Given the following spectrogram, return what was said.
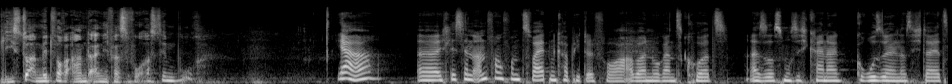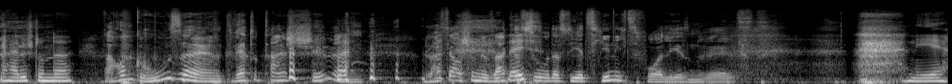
Liest du am Mittwochabend eigentlich was vor aus dem Buch? Ja, äh, ich lese den Anfang vom zweiten Kapitel vor, aber nur ganz kurz. Also es muss sich keiner gruseln, dass ich da jetzt eine halbe Stunde. Warum gruseln? Wäre total schön. Du hast ja auch schon gesagt, dass du, dass du jetzt hier nichts vorlesen willst. Nee,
